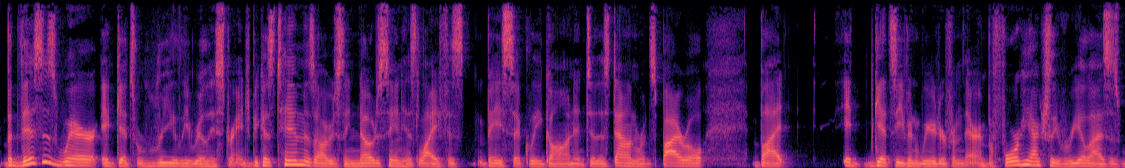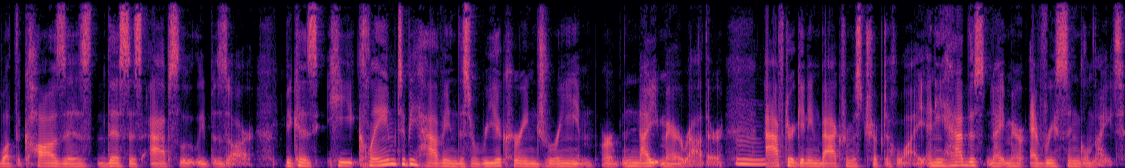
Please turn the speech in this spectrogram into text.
But this is where it gets really, really strange because Tim is obviously noticing his life has basically gone into this downward spiral, but it gets even weirder from there. And before he actually realizes what the cause is, this is absolutely bizarre because he claimed to be having this reoccurring dream or nightmare rather mm. after getting back from his trip to Hawaii. And he had this nightmare every single night.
